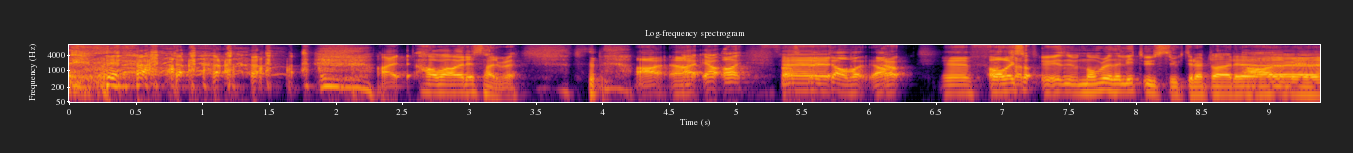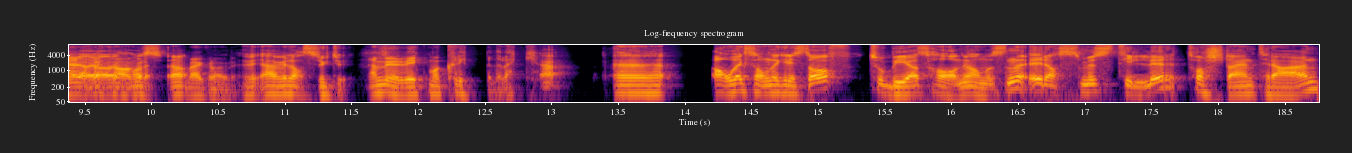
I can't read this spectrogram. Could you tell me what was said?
nei, han var reserve. Nei, nei, ja, nei. Eh, ja. Eh, Alex, nå ble det litt ustrukturert der. Ja, det ble det. Beklager. Jeg vil ha struktur. Ja, ikke må klippe det vekk. Ja. Uh, Alexander Kristoff, Tobias Hane Johannessen, Rasmus Tiller, Torstein Træen,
